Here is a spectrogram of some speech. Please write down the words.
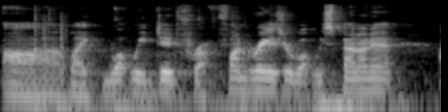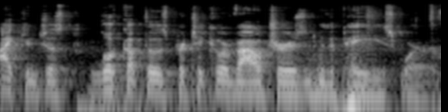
uh, like what we did for a fundraiser, what we spent on it, I can just look up those particular vouchers and who the payees were.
